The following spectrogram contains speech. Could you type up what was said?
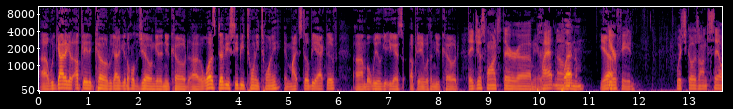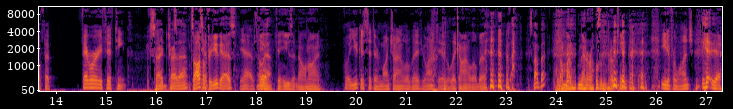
Uh, we got to get an updated code. We got to get a hold of Joe and get a new code. Uh, it was WCB 2020. It might still be active, um, but we will get you guys updated with a new code. They just launched their uh, platinum Platinum. Yeah. deer feed, which goes on sale fe- February fifteenth. Excited to try that. It's awesome Yep. for you guys. Yeah, absolutely. Oh, yeah. Can't use it in Illinois. Well, you could sit there and munch on it a little bit if you wanted Gonna to. lick on it a little bit. It's not bad. Get all my minerals and protein. Eat it for lunch. yeah, yeah.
